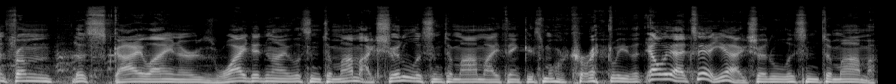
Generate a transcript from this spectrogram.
Beaumont from the Skyliners. Why didn't I listen to Mama? I should have listened to Mama, I think is more correctly that. Oh, yeah, that's it. Yeah, I should have listened to Mama.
